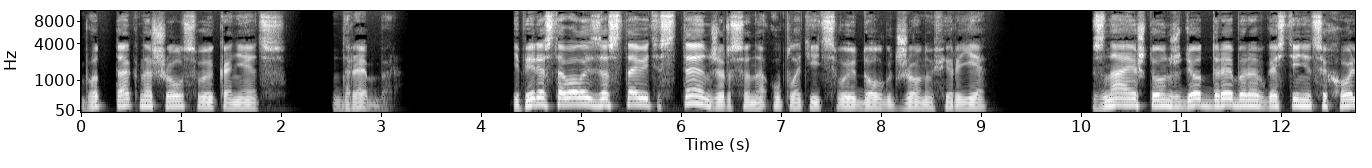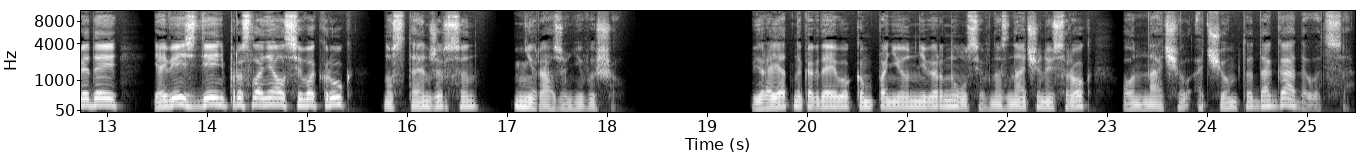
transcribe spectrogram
Вот так нашел свой конец Дреббер. Теперь оставалось заставить Стенджерсона уплатить свой долг Джону Ферье. Зная, что он ждет Дреббера в гостинице «Холидей», я весь день прослонялся вокруг, но Стенджерсон ни разу не вышел. Вероятно, когда его компаньон не вернулся в назначенный срок, он начал о чем-то догадываться.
